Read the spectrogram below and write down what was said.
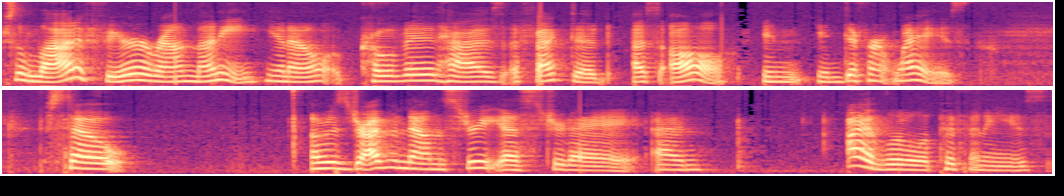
there's a lot of fear around money you know? Covid has affected us all in in different ways. So I was driving down the street yesterday and I have little epiphanies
